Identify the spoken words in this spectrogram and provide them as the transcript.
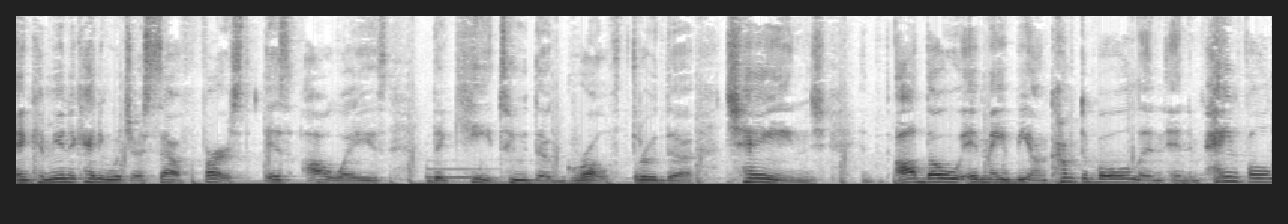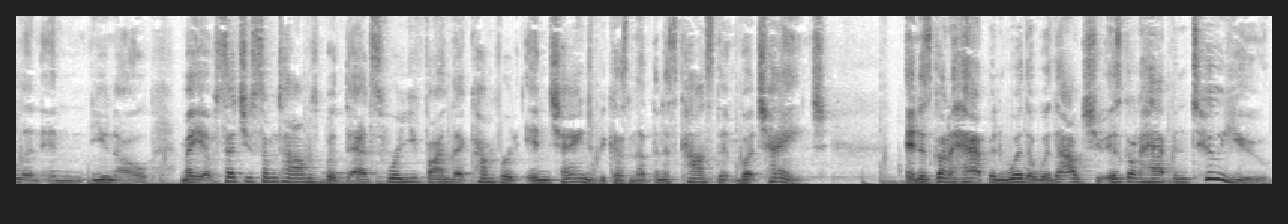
and communicating with yourself first is always the key to the growth through the change. Although it may be uncomfortable and, and painful and, and, you know, may upset you sometimes, but that's where you find that comfort in change because nothing is constant but change. And it's going to happen with or without you. It's going to happen to you,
